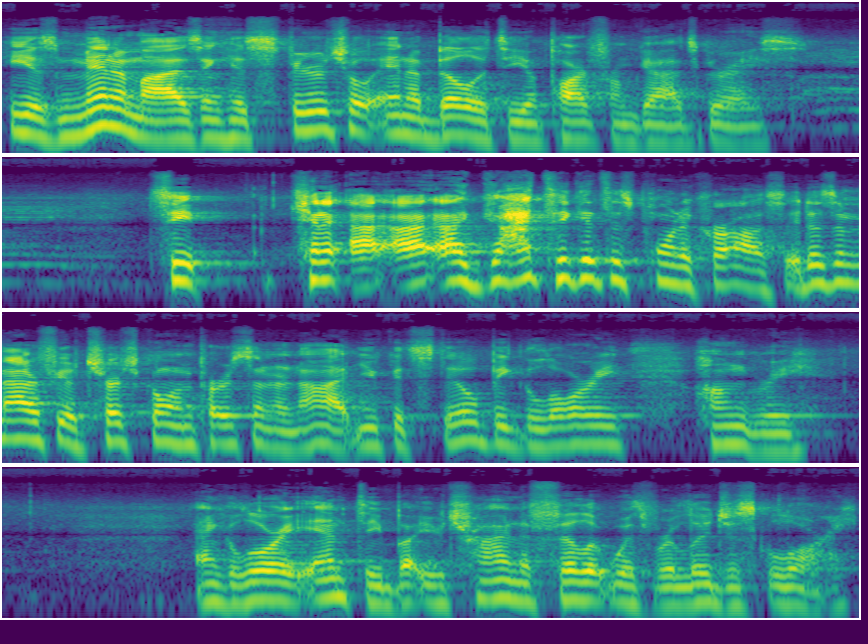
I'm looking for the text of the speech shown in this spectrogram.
He is minimizing his spiritual inability apart from God's grace. See, can I, I, I, got to get this point across. It doesn't matter if you're a church going person or not. You could still be glory hungry and glory empty, but you're trying to fill it with religious glory.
